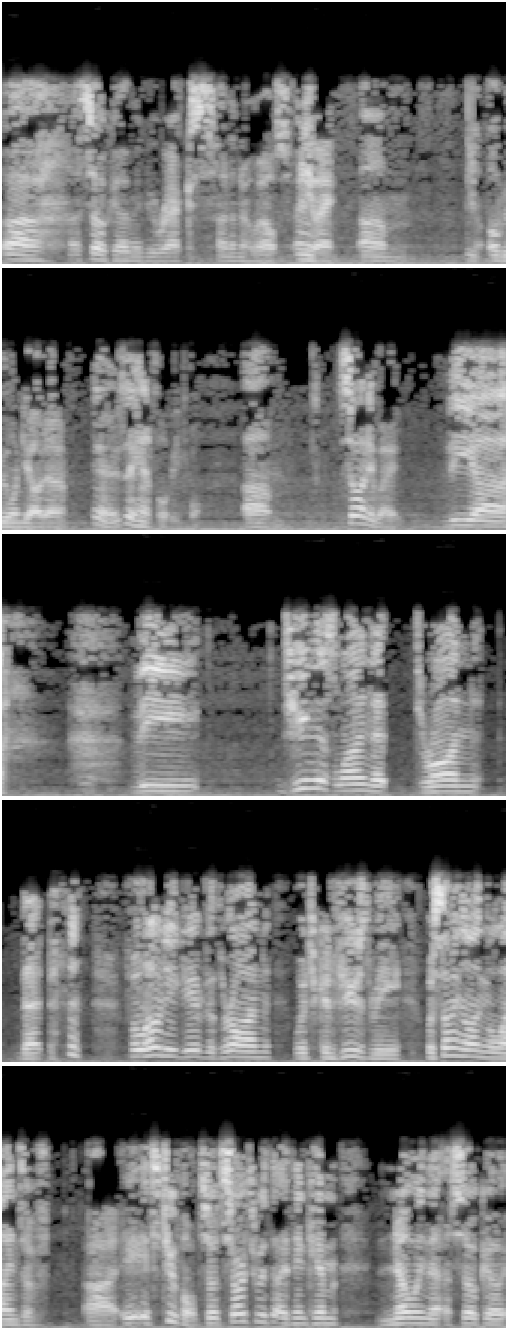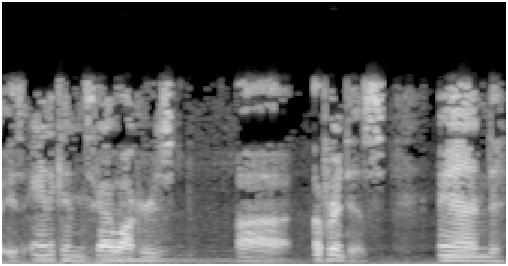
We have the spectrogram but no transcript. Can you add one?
uh, Ahsoka, maybe Rex. I don't know who else. Anyway, um, you know, Obi Wan Yoda. Yeah, there's a handful of people. Um, so anyway, the uh, the genius line that Thrawn that Filoni gave to Thrawn, which confused me, was something along the lines of. Uh, it's twofold. So it starts with I think him knowing that Ahsoka is Anakin Skywalker's uh, apprentice, and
